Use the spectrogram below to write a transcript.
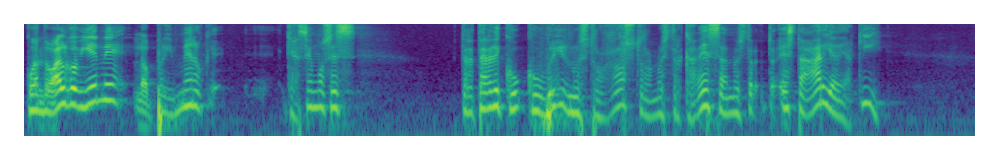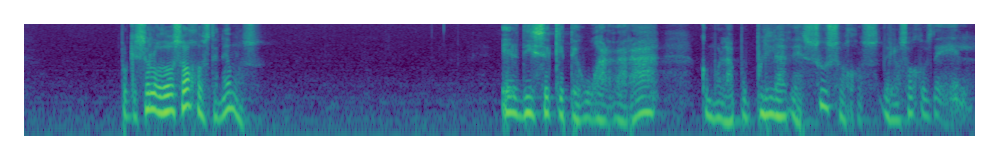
Cuando algo viene, lo primero que, hacemos es tratar de cubrir nuestro rostro, nuestra cabeza, nuestra, esta área de aquí. Porque solo dos ojos tenemos. Él dice que te guardará como la pupila de sus ojos, de los ojos de Él.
